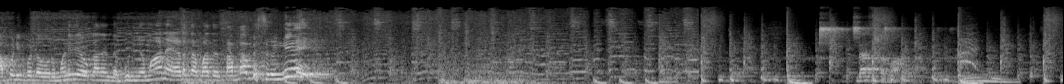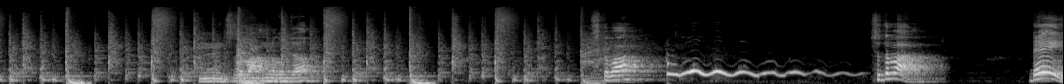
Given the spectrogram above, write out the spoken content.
அப்படிப்பட்ட ஒரு மனிதன் உட்காந்து இந்த புனிதமான இடத்த பார்த்து தப்பா பேசுறேன். நீ ம் சித்தப்பா நம்மள கொஞ்சம். சித்தப்பா. சித்தப்பா. டேய்.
